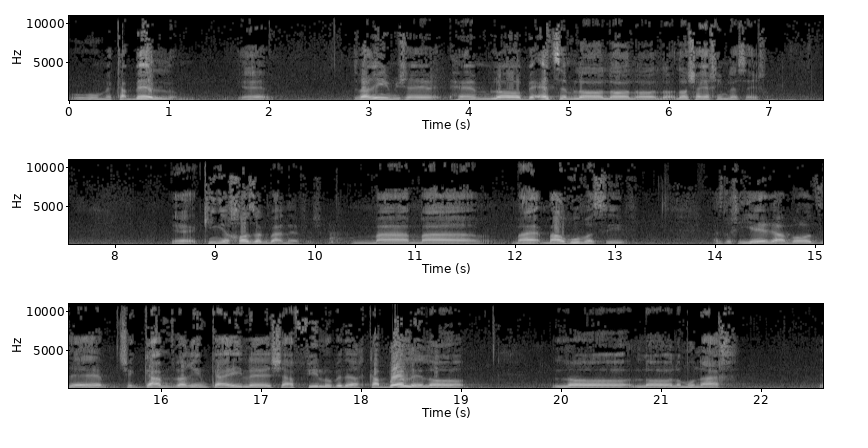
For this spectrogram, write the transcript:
הוא מקבל דברים שהם לא, בעצם לא, לא, לא, לא, לא שייכים לשכל. Yeah, קניין חוזק בנפש. מה, מה, מה, מה הוא מוסיף? אז לחייר אבות זה שגם דברים כאלה שאפילו בדרך קבולה לא, לא, לא, לא מונח, yeah,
